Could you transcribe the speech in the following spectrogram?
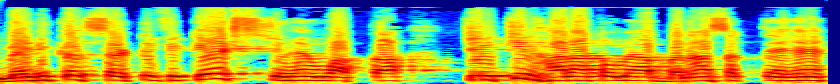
मेडिकल सर्टिफिकेट्स जो है, वो आपका किन किन हालातों में आप बना सकते हैं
